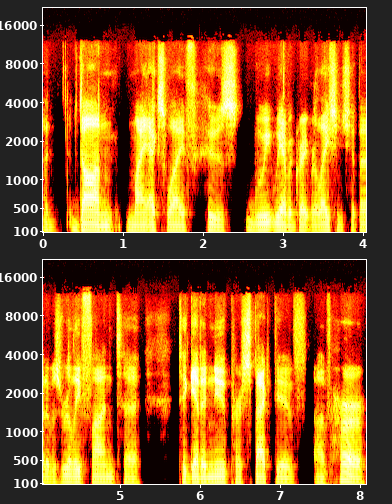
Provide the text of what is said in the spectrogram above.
a dawn my ex-wife who's we, we have a great relationship but it was really fun to to get a new perspective of her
